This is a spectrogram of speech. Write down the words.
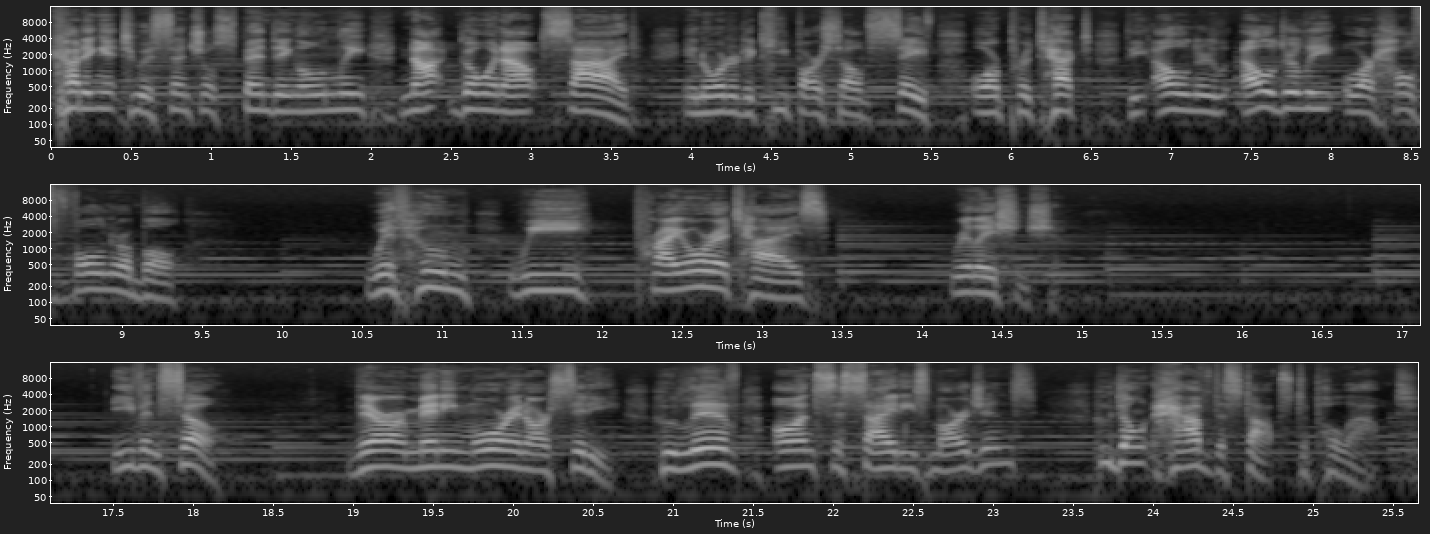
cutting it to essential spending only, not going outside in order to keep ourselves safe or protect the elderly or health vulnerable with whom we prioritize relationship. Even so, there are many more in our city who live on society's margins who don't have the stops to pull out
